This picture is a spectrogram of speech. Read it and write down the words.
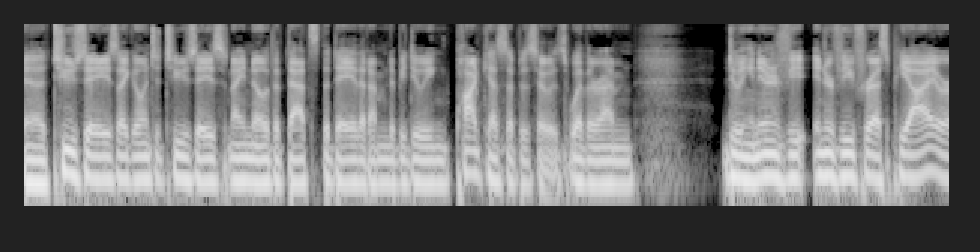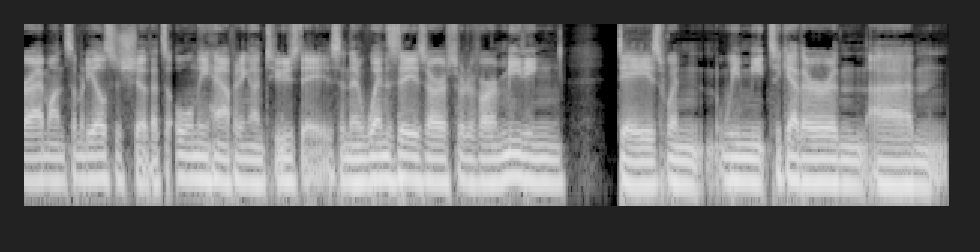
uh, Tuesdays, I go into Tuesdays, and I know that that's the day that I'm going to be doing podcast episodes, whether I'm doing an interview interview for SPI or I'm on somebody else's show. That's only happening on Tuesdays, and then Wednesdays are sort of our meeting days when we meet together and um,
